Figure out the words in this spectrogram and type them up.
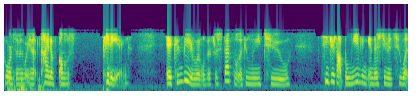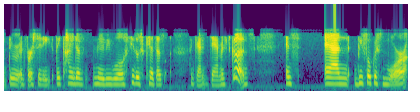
towards them, you know, kind of almost pitying. It can be a little disrespectful. It can lead to teachers not believing in their students who went through adversity. They kind of maybe will see those kids as again damaged goods and and be focused more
